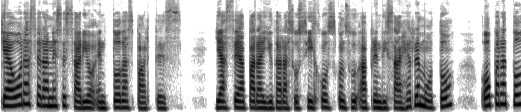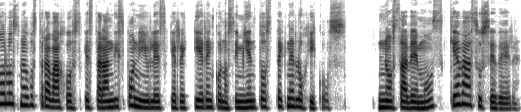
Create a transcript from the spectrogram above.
que ahora será necesario en todas partes, ya sea para ayudar a sus hijos con su aprendizaje remoto o para todos los nuevos trabajos que estarán disponibles que requieren conocimientos tecnológicos. No sabemos qué va a suceder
